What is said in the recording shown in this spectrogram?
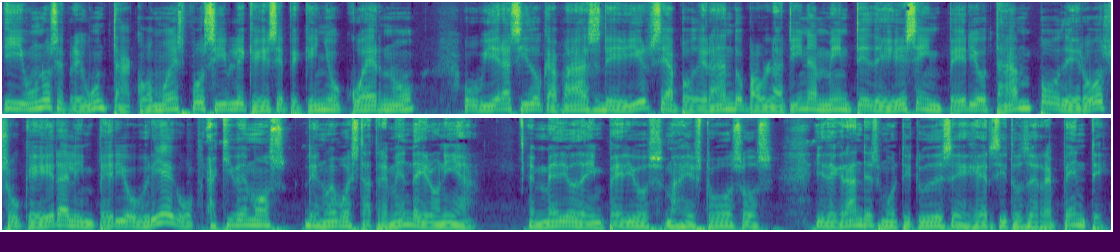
y uno se pregunta, ¿cómo es posible que ese pequeño cuerno hubiera sido capaz de irse apoderando paulatinamente de ese imperio tan poderoso que era el imperio griego. Aquí vemos de nuevo esta tremenda ironía. En medio de imperios majestuosos y de grandes multitudes de ejércitos de repente,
